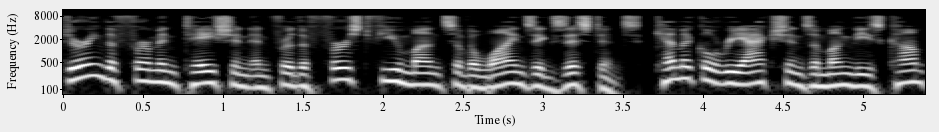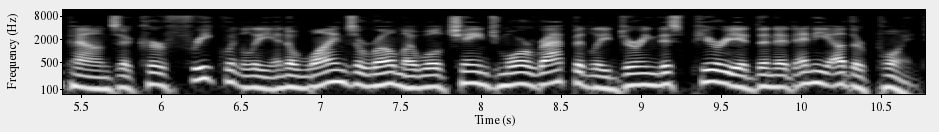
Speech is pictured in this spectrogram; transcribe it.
During the fermentation and for the first few months of a wine's existence, chemical reactions among these compounds occur frequently and a wine's aroma will change more rapidly during this period than at any other point.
